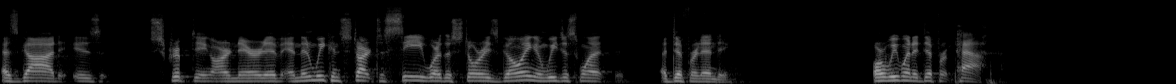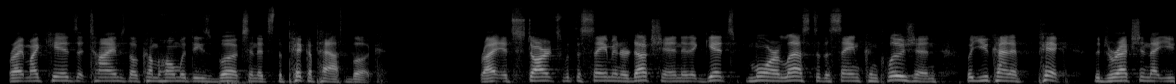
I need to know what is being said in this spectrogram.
as God is scripting our narrative, and then we can start to see where the story's going, and we just want a different ending. Or we want a different path. Right? My kids, at times, they'll come home with these books, and it's the Pick a Path book right? It starts with the same introduction and it gets more or less to the same conclusion, but you kind of pick the direction that you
